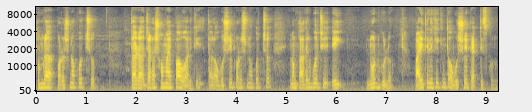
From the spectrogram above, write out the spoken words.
তোমরা পড়াশোনা করছ, তারা, যারা সময় পাও আর কি, তারা অবশ্যই পড়াশোনা করছ এবং তাদের বলছি এই নোটগুলো বাড়িতে লিখে কিন্তু অবশ্যই প্র্যাকটিস করো।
